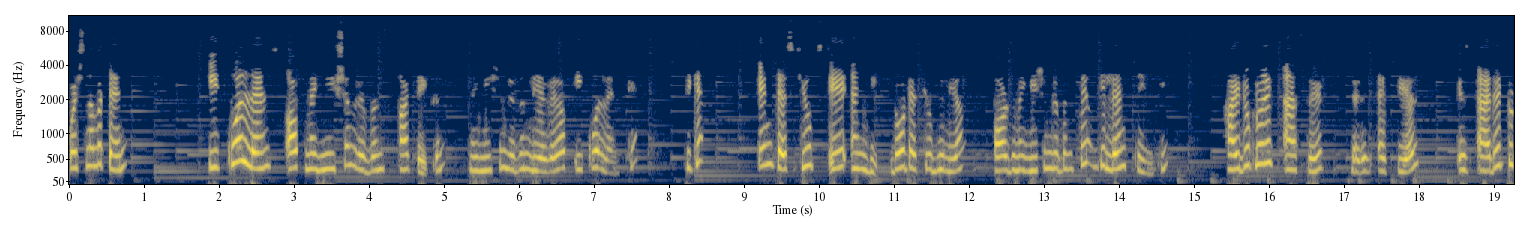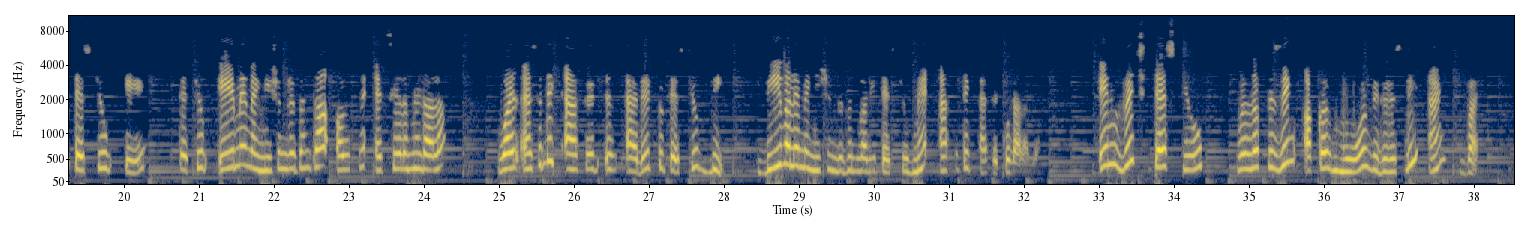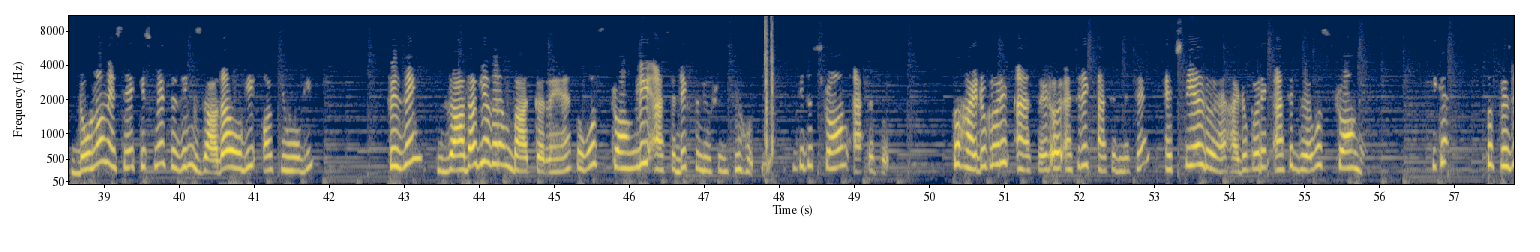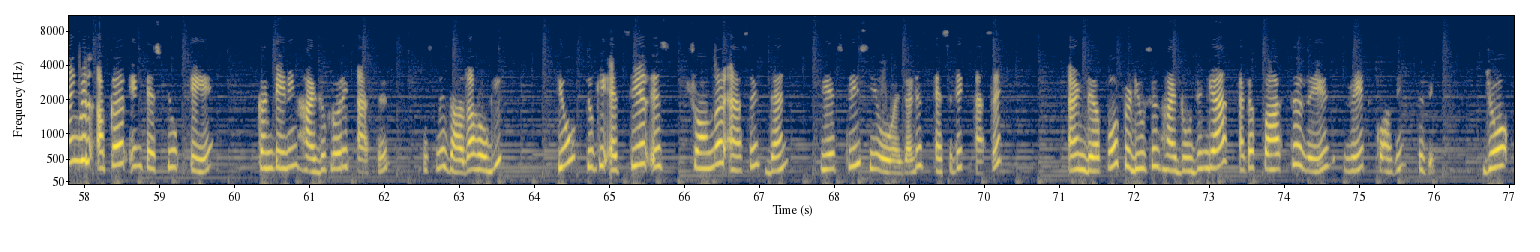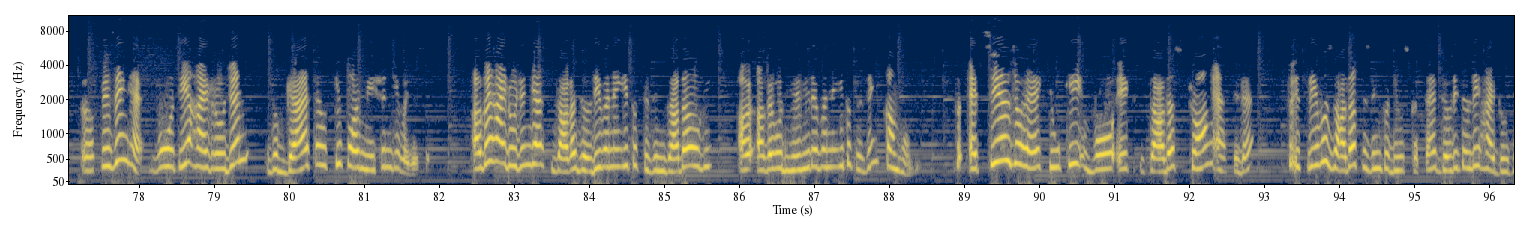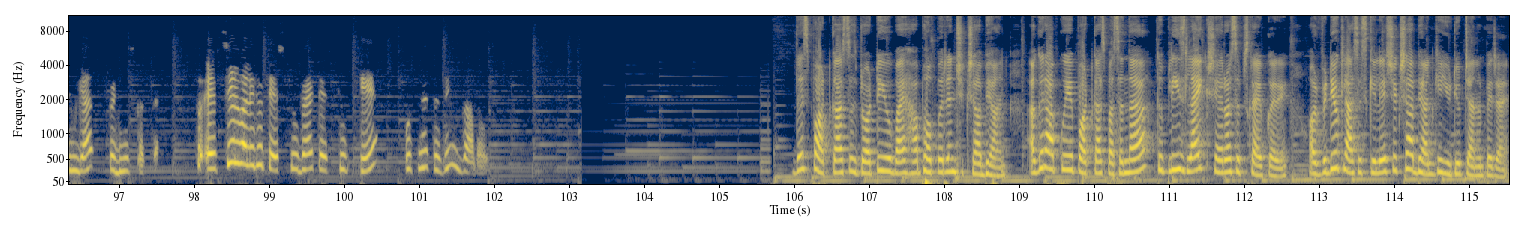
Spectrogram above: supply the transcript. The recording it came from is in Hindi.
Question number ten. Equal length of magnesium ribbon are taken magnesium ribbon लिए गए ऑफ़ इक्वल लेंथ के. ठीक है? In test tubes A and B दो टेस्ट ट्यूब में लिया और जो मैग्नीशियम रिबन थे, उनकी लेंथ सेम थी. Hydrochloric acid that is HCl is added to test tube A test tube A में मैग्नीशियम रिबन था और उसमें HCl हमने डाला. While acidic acid is added to test tube B B वाले मैग्नीशियम रिबन वाली टेस्ट ट्यूब में एसिटिक एसिड को डाला गया। In which test tube will the fizzing occur more vigorously and why दोनों में से किसमें फिजिंग ज़्यादा होगी और क्यों होगी? फिजिंग ज़्यादा की अगर हम बात कर रहे हैं तो वो स्ट्रॉन्गली एसिडिक सोल्यूशन में होती है, क्योंकि जो स्ट्रॉन्ग एसिड होते तो हाइड्रोक्लोरिक एसिड और एसिडिक एसिड में से HCl जो है हाइड्रोक्लोरिक एसिड जो है, वो स्ट्रॉन्ग है। ठीक है? तो fizzing will occur in test tube A containing hydrochloric acid उसमें ज़्यादा होगी। क्यों? क्योंकि HCl is stronger acid than CH3COH that is acidic acid and therefore produces hydrogen gas at a faster rate rate causing fizzing. जो फिजिंग uh, है वो होती है हाइड्रोजन जो गैस है उसकी फॉर्मेशन की वजह से। अगर हाइड्रोजन गैस ज़्यादा जल्दी बनेगी तो फिजिंग ज़्यादा होगी। और अगर वो धीरे धीरे बनेगी तो फिजिंग कम होगी। तो एच सी एल जो है, क्योंकि वो एक ज़्यादा स्ट्रॉन्ग एसिड है तो इसलिए वो ज़्यादा फिजिंग प्रोड्यूस करता है जल्दी जल्दी हाइड्रोजन गैस प्रोड्यूस करता है। तो एच वाली जो टेस्ट ट्यूब है टेस्ट ट्यूब ए उसमें फिजिंग ज़्यादा होगी। This podcast is brought you by Hubhopper Shiksha Abhiyan अगर आपको ये पॉडकास्ट पसंद आया तो प्लीज़ लाइक शेयर और सब्सक्राइब करें। और वीडियो क्लासेस के लिए शिक्षा अभियान के यूट्यूब चैनल पर जाएँ।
